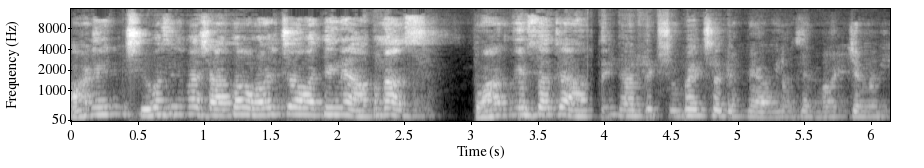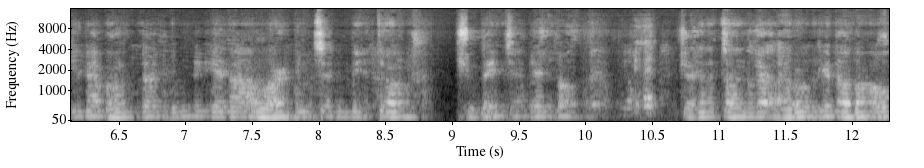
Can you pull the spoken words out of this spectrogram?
आणि शिवसेना शाखा वळच्या वतीने आपणास वाढदिवसाच्या हार्दिक हार्दिक शुभेच्छा देते. आपल्या सर्वांच्या वतीने भारतात घेऊन यांना वाढदिवसानिमित्त शुभेच्छा देतो. त्यांना चांगलं आरोग्य लाभावं.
